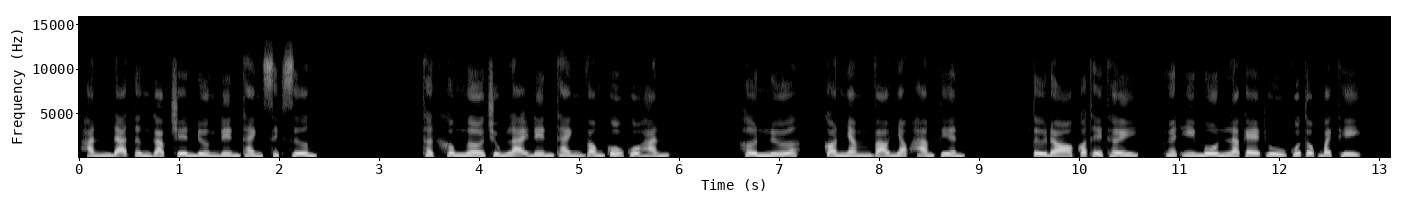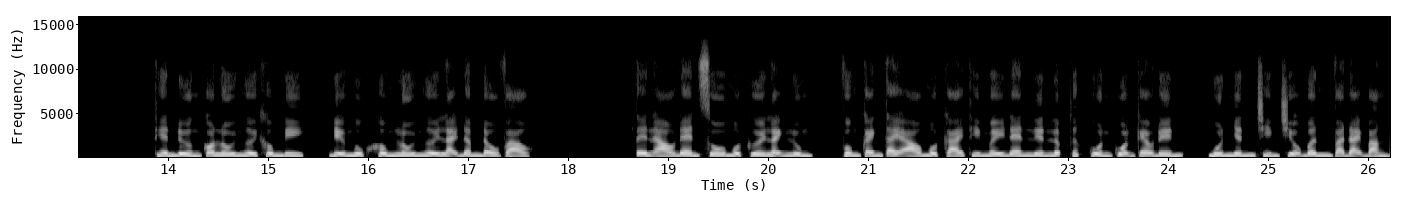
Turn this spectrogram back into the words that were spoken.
hắn đã từng gặp trên đường đến thành xích dương. Thật không ngờ chúng lại đến thành vong cổ của hắn. Hơn nữa, còn nhằm vào nhóc ham tiền. Từ đó có thể thấy, huyết y môn là kẻ thù của tộc Bạch Thị. Thiên đường có lối ngươi không đi, địa ngục không lối ngươi lại đâm đầu vào. Tên áo đen số một cười lạnh lùng, vùng cánh tay áo một cái thì mây đen liền lập tức cuồn cuộn kéo đến, muốn nhấn chìm Triệu Bân và Đại Bằng.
